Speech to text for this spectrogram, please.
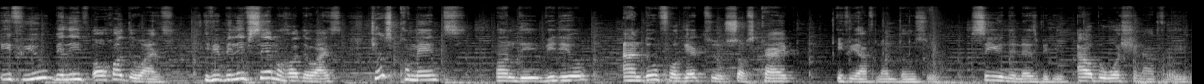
If you believe or otherwise, if you believe same or otherwise, just comment on the video and don't forget to subscribe if you have not done so. See you in the next video. I'll be watching out for you.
